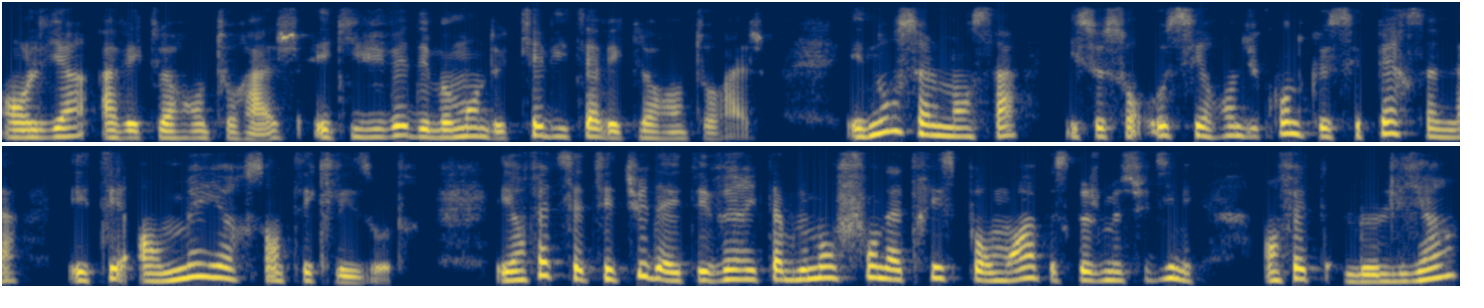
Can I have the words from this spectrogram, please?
en lien avec leur entourage et qui vivaient des moments de qualité avec leur entourage. Et non seulement ça, ils se sont aussi rendus compte que ces personnes-là étaient en meilleure santé que les autres. Et en fait, cette étude a été véritablement fondatrice pour moi parce que je me suis dit, mais en fait, le lien,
